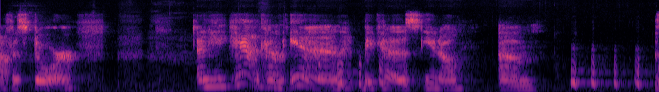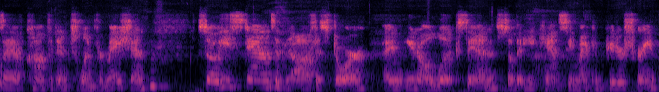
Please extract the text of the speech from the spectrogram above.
office door and he can't come in because you know um because i have confidential information. So he stands at the office door and you know looks in so that he can't see my computer screen.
